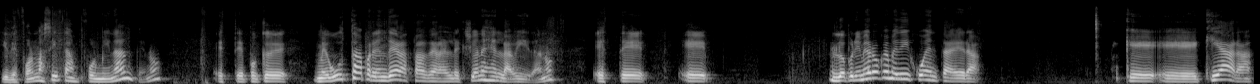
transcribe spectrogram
y de forma así tan fulminante, ¿no? Este, porque me gusta aprender hasta de las lecciones en la vida, ¿no? Este, eh, lo primero que me di cuenta era que eh, Kiara,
